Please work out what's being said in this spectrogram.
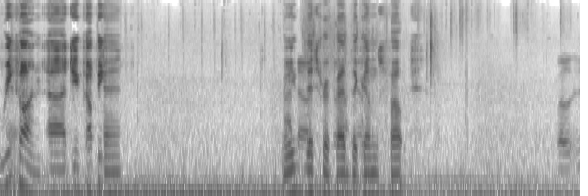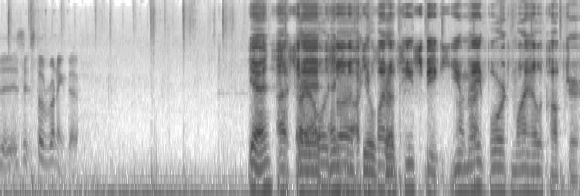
Recon, uh, do you copy? Uh, I we've know, disrepaired the guns, fucked. Well, is it still running though? Yes, Uh, sorry, I was engine uh, fuel's occupied on. TeamSpeak. You Oh, may nice. board my helicopter.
